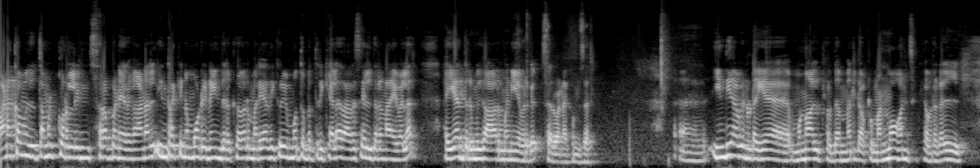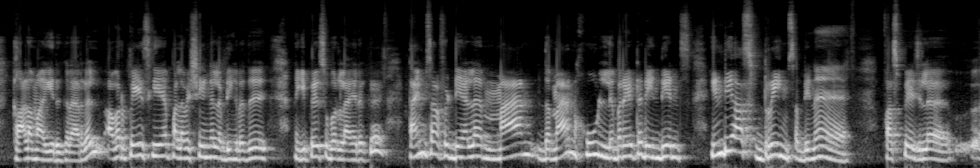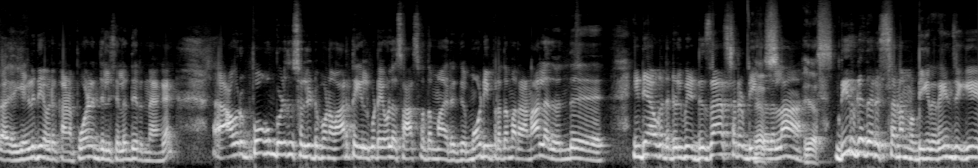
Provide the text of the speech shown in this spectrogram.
வணக்கம் இது தமிழ்குரலின் சிறப்பு நேர்காணல் இன்றைக்கு நம்மோடு இணைந்திருக்கிறவர் மரியாதைக்குரிய மூத்த பத்திரிகையாளர் அரசியல் திறனாய்வாளர் ஐயா திருமிகு ஆர்மணி அவர்கள். சார் வணக்கம் சார். இந்தியாவினுடைய முன்னாள் பிரதமர் டாக்டர் மன்மோகன் சிங் அவர்கள் காலமாகி இருக்கிறார்கள். அவர் பேசிய பல விஷயங்கள் அப்படிங்கிறது இன்னைக்கு பேசுபொருளாக இருக்கு. டைம்ஸ் ஆஃப் இந்தியாவில் man the man who liberated Indians India's dreams அப்படின்னு ஃபஸ்ட் பேஜில் எழுதி அவருக்கான புகழஞ்சலி செலுத்தியிருந்தாங்க அவர் போகும்பொழுது சொல்லிட்டு போன வார்த்தைகள் கூட எவ்வளோ சாஸ்வதமாக இருக்குது மோடி பிரதமர் ஆனால் அது வந்து இந்தியாவுக்கு தட் வில் பி டிசாஸ்டர் அப்படிங்கிறதெல்லாம். தீர்க்க தரிசனம் அப்படிங்கிற ரேஞ்சுக்கு.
